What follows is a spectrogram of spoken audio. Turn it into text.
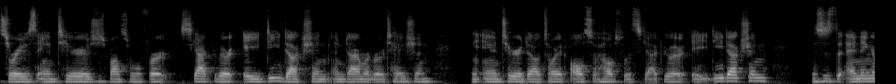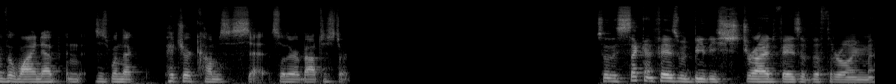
The serratus anterior is responsible for scapular adduction and downward rotation. The anterior deltoid also helps with scapular adduction. This is the ending of the windup, and this is when the pitcher comes set. So they're about to start. So the second phase would be the stride phase of the throwing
